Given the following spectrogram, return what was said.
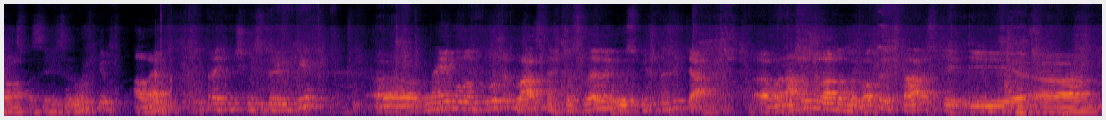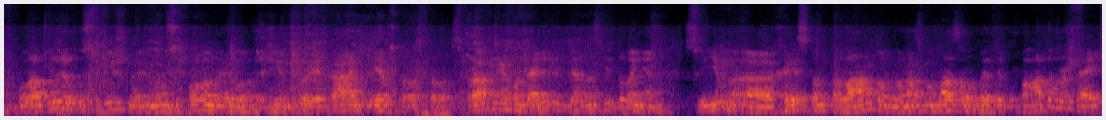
розписи візерунків, але трагічні сторінки е, в неї було дуже класне, щасливе і успішне життя. Е, Вона дожила до глибокої старості і е, була дуже успішною емансипованою жінкою, яка є просто справжньою моделлю для наслідування своїм е, хистом, талантом. Вона змогла заробити багато грошей,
